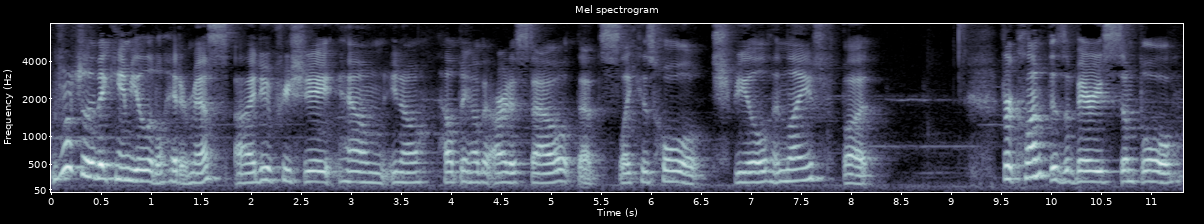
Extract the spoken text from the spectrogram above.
Unfortunately, they can be a little hit or miss. Uh, I do appreciate him, you know, helping other artists out. That's like his whole spiel in life. But Verklempt is a very simple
